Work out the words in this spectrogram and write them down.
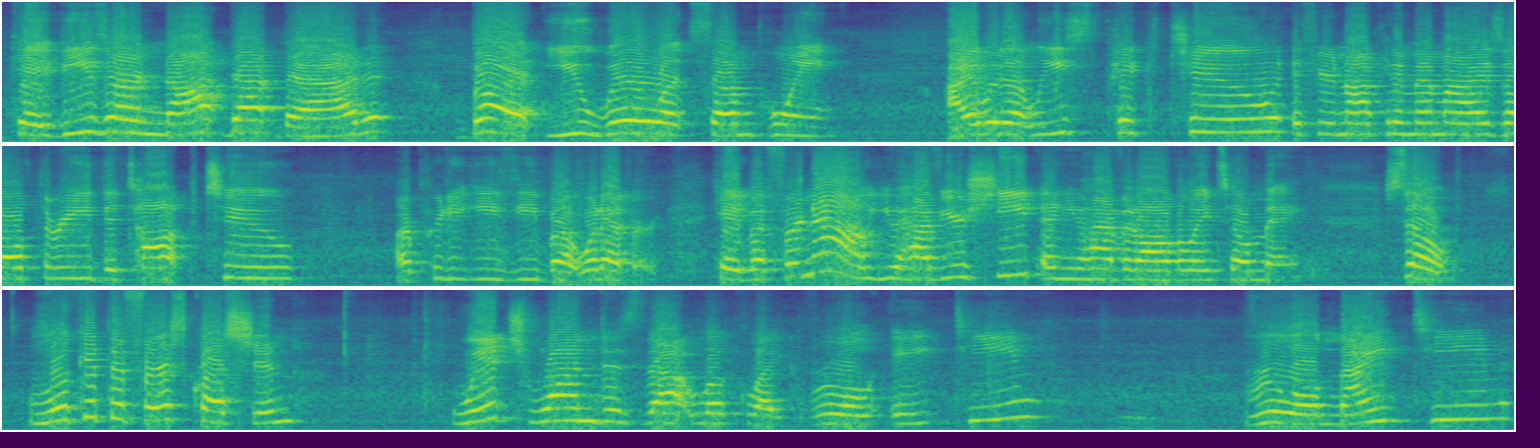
Okay, these are not that bad, but you will at some point, I would at least pick two if you're not going to memorize all three. The top two are pretty easy, but whatever. Okay, but for now, you have your sheet and you have it all the way till May. So, look at the first question. Which one does that look like? Rule 18, Rule 19,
